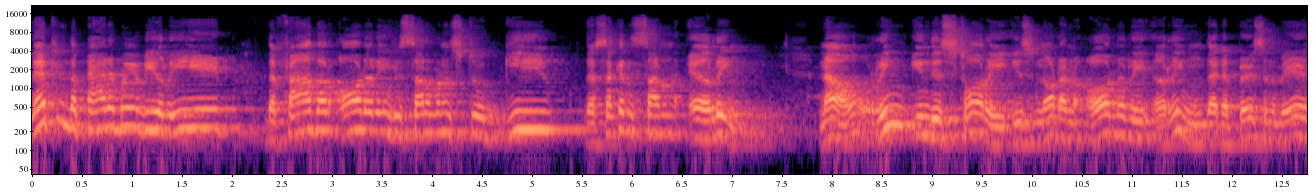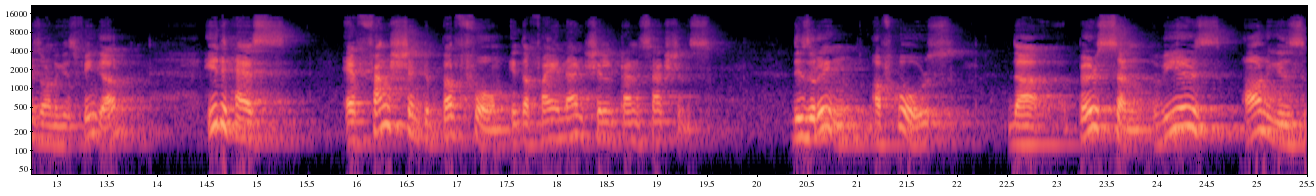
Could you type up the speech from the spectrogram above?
Later in the parable, we read the father ordering his servants to give the second son a ring. Now, ring in this story is not an ordinary ring that a person wears on his finger. It has a function to perform in the financial transactions. This ring, of course, the person wears on his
